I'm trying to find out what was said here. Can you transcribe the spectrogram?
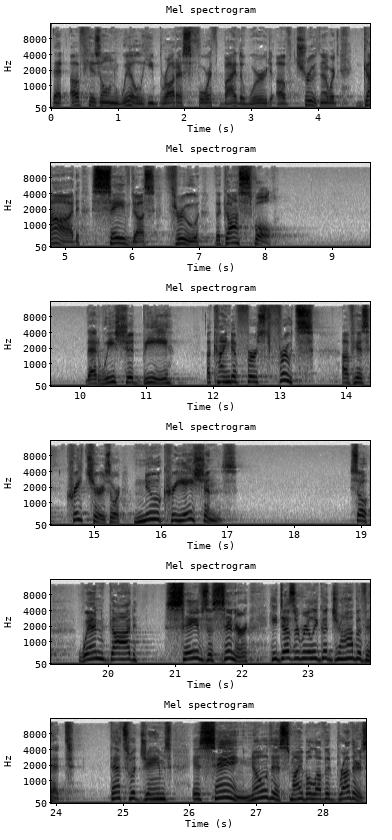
that of his own will he brought us forth by the word of truth. In other words, God saved us through the gospel. That we should be a kind of first fruits of his creatures or new creations. So when God saves a sinner, he does a really good job of it. That's what James is saying. Know this, my beloved brothers.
